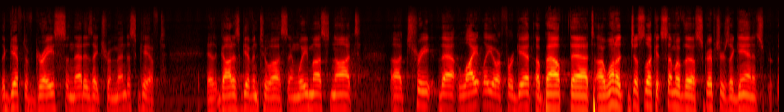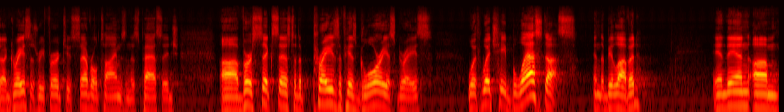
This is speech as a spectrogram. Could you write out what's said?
the gift of grace, and that is a tremendous gift that God has given to us, and we must not uh, treat that lightly or forget about that. I want to just look at some of the scriptures again. Uh, grace is referred to several times in this passage. Uh, verse 6 says, To the praise of his glorious grace, with which he blessed us in the beloved. And then um,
